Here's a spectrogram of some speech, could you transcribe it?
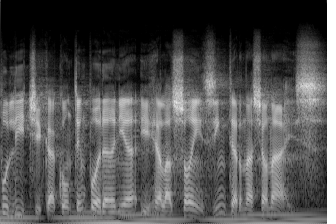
Política Contemporânea e Relações Internacionais.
